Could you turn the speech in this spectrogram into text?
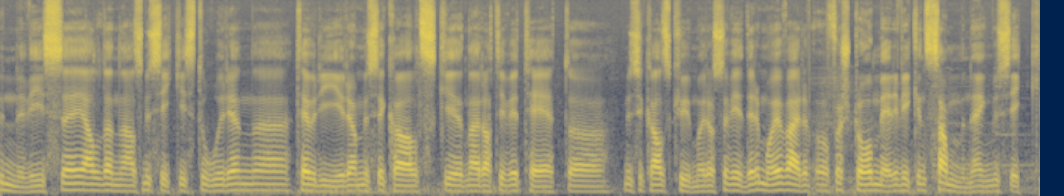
undervise i all denne musikkhistorien, teorier om musikalsk narrativitet og musikalsk humor osv. må jo være å forstå mer i hvilken sammenheng musikk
